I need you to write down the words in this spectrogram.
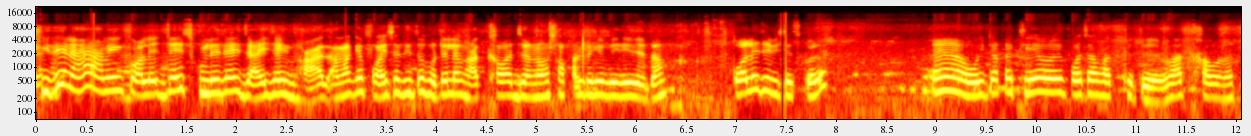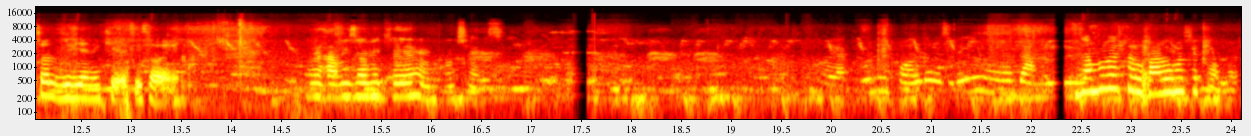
খিদে না আমি কলেজ যাই স্কুলে যাই যাই যাই ভাত আমাকে পয়সা দিত হোটেলে ভাত খাওয়ার জন্য সকাল থেকে বেরিয়ে যেতাম। কলেজে বিশেষ করে। হ্যাঁ ওই টাকা খেয়ে ওই পচা ভাত খেতে যাবে। ভাত খাব না চল বিরিয়ানি খেয়েছি সবাই। হাবি জাবি খেয়ে বসে জাম্বু গাছ তো বারো মাসে ফল হয়।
